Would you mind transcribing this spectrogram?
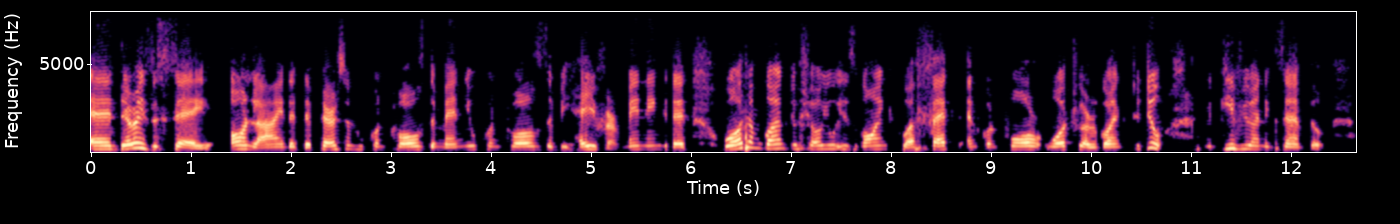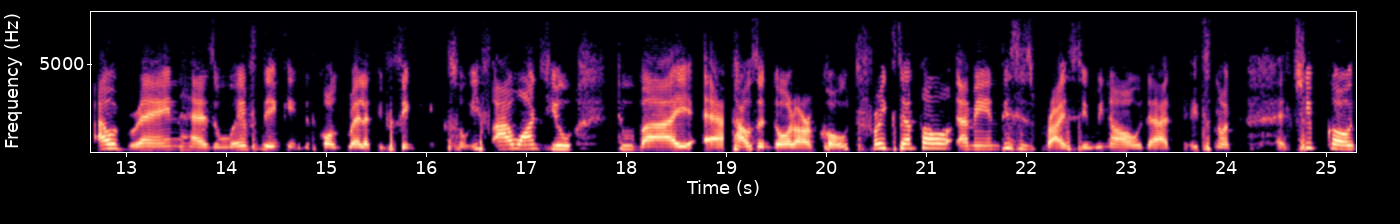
And there is a say online that the person who controls the menu controls the behavior meaning that what i'm going to show you is going to affect and control what you are going to do. Let me give you an example. Our brain has a way of thinking that's called relative thinking so if i want you to buy a thousand dollar coat for example I mean, this is pricey. We know that it's not a cheap coat.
